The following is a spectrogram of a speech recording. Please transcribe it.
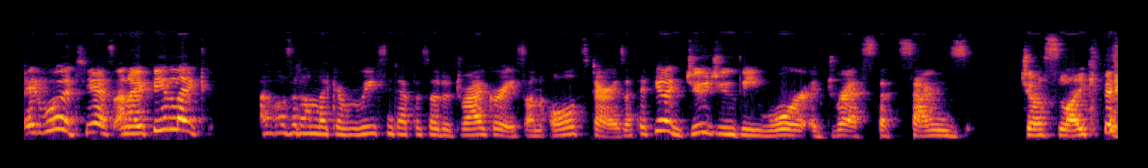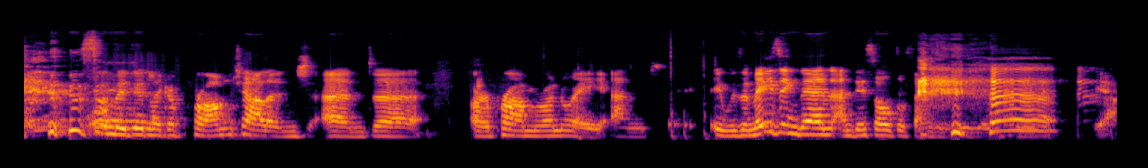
it would, yes, and I feel like I was it on like a recent episode of Drag Race on All Stars. I feel like Jujubee wore a dress that sounds just like this when they did like a prom challenge and uh, a prom runway, and it was amazing then. And this also sounds amazing. So, yeah,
